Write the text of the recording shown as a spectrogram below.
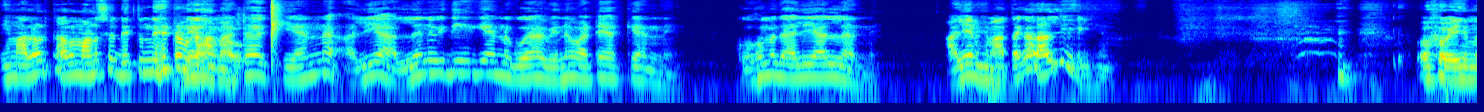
ඒ මලට තම මනුස දෙතුන් හෙට මට කියන්න අලිය අල්ලන විදිහ කියන්න ගොයා වෙන වටයක් කියන්නේ. කොහොම දලි අල්ලන්නේ? අලිය මෙ මතක ලල්ලිය කියම ඕ එහෙම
